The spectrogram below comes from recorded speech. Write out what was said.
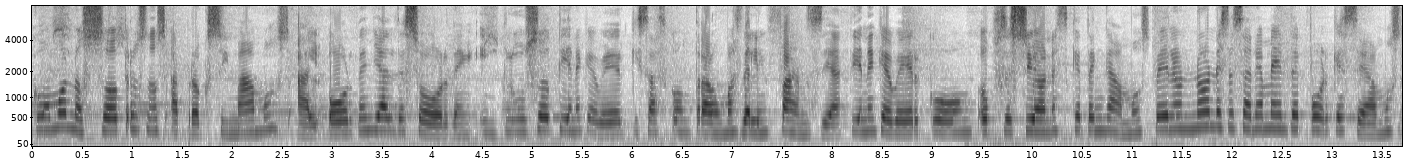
cómo nosotros nos aproximamos al orden y al desorden. Incluso tiene que ver quizás con traumas de la infancia, tiene que ver con obsesiones que tengamos, pero no necesariamente porque seamos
